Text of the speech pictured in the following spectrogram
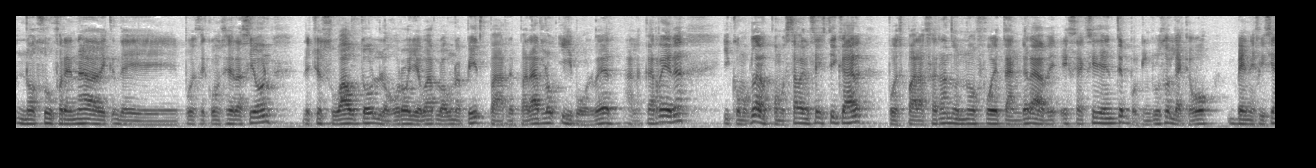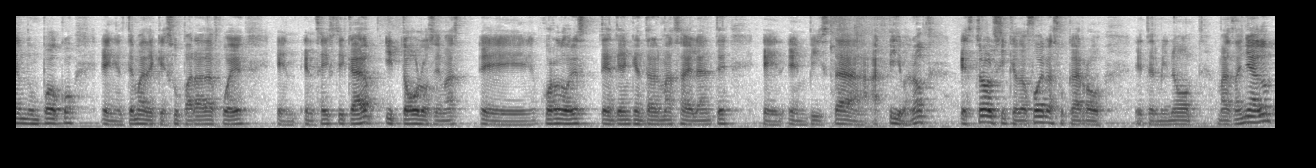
no sufre nada de, pues, de consideración, de hecho su auto logró llevarlo a una pit para repararlo y volver a la carrera, y como claro, como estaba en safety car, pues para Fernando no fue tan grave ese accidente, porque incluso le acabó beneficiando un poco en el tema de que su parada fue en, safety car y todos los demás eh, corredores tendrían que entrar más adelante en, pista activa, ¿no? Stroll sí quedó fuera, su carro eh, terminó más dañado.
